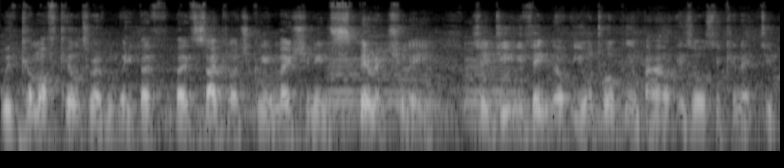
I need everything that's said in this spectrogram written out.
We've come off kilter, haven't we? Both both psychologically, emotionally, and spiritually. So, do you think that what you're talking about is also connected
